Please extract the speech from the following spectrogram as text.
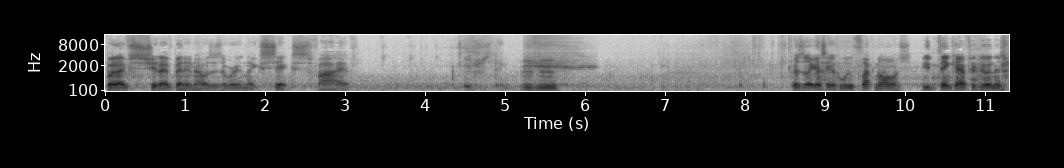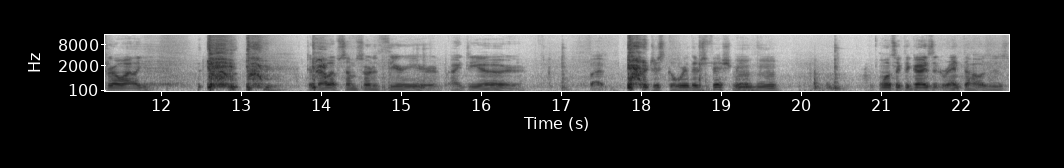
But I've shit, I've been in houses that were in like 6, 5. Interesting. Mm-hmm. Because, like I say, who the fuck knows? You'd think after doing this for a while, you'd develop some sort of theory or idea, or. But, Just go where there's fish, man. mm-hmm. Well, it's like the guys that rent the houses.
